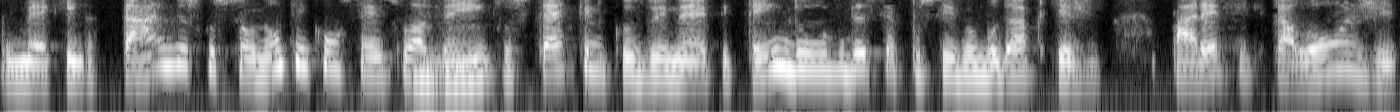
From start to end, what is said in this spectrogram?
o MEC ainda está em discussão, não tem consenso lá uhum. dentro, os técnicos do INEP têm dúvidas se é possível mudar, porque parece que está longe,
